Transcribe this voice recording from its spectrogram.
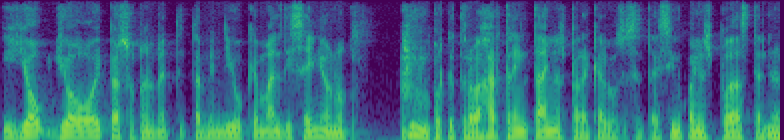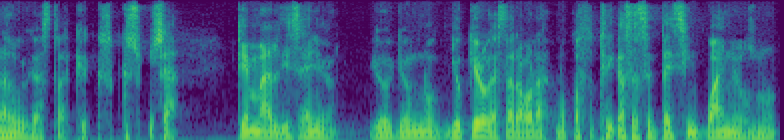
Y yo, yo hoy personalmente también digo, qué mal diseño, ¿no? porque trabajar 30 años para que a los 65 años puedas tener algo y gastar, que, o sea, qué mal diseño. Yo, yo, no, yo quiero gastar ahora, no cuando tenga 65 años, ¿no?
